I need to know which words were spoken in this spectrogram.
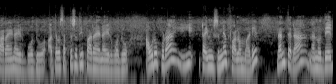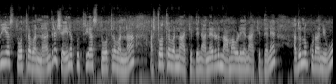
ಪಾರಾಯಣ ಇರ್ಬೋದು, ಅಥವಾ ಸಪ್ತಶತಿ ಪಾರಾಯಣ ಇರ್ಬೋದು, ಅವರು ಕೂಡ ಈ ಟೈಮಿಂಗ್ಸನ್ನೇ ಫಾಲೋ ಮಾಡಿ. ನಂತರ ನಾನು ದೇವಿಯ ಸ್ತೋತ್ರವನ್ನು, ಅಂದರೆ ಶೈಲಪುತ್ರಿಯ ಸ್ತೋತ್ರವನ್ನು, ಅಷ್ಟೋತ್ರವನ್ನು ಹಾಕಿದ್ದೇನೆ, ಹನ್ನೆರಡು ನಾಮಾವಳಿಯನ್ನು ಹಾಕಿದ್ದೇನೆ. ಅದನ್ನು ಕೂಡ ನೀವು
